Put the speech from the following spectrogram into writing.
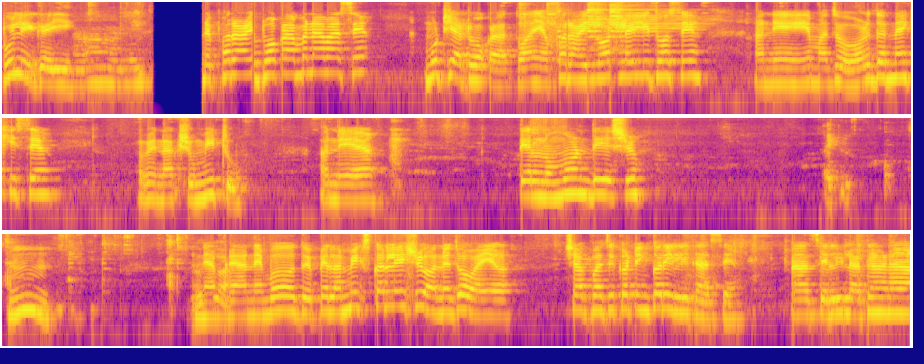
ભૂલી ગઈ. આપણે ફરાળી ઢોકળા બનાવવા છે. મુઠિયા ઢોકળા. તો અહીંયા ફરાળી લોટ લઈ લીધો છે. અને એમાં જો હળદર નાખી છે હવે નાખશું મીઠું. અને તેલનું મોણ દઈશું હમ. અને આપણે આને બધું પહેલાં મિક્સ કરી લઈશું અને જો અહીંયા શાકભાજી કટિંગ કરી લીધા છે. આ છે લીલા ધાણા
